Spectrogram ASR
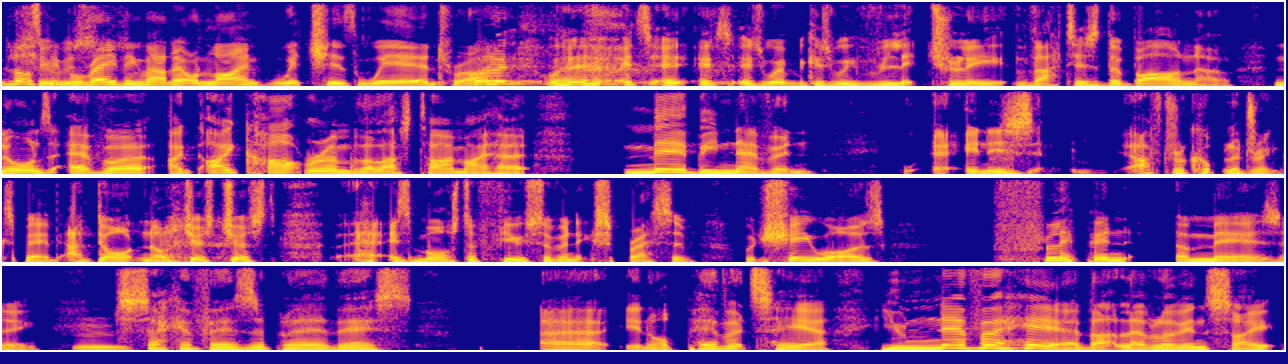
lots She of people was- raving about it online, which is weird, right? Well, it, well, it's, it's it's weird because we've literally that is the bar now. No one's ever. I, I can't remember the last time I heard. Maybe Nevin in his after a couple of drinks. babe. I don't know. Just just his most effusive and expressive. But she was flipping amazing. Second phase of play. This. Uh, you know, pivots here. You never hear that level of insight,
